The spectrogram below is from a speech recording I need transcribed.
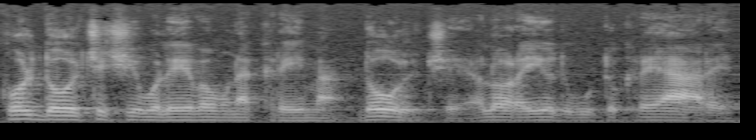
Col dolce ci voleva una crema dolce, allora io ho dovuto creare,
